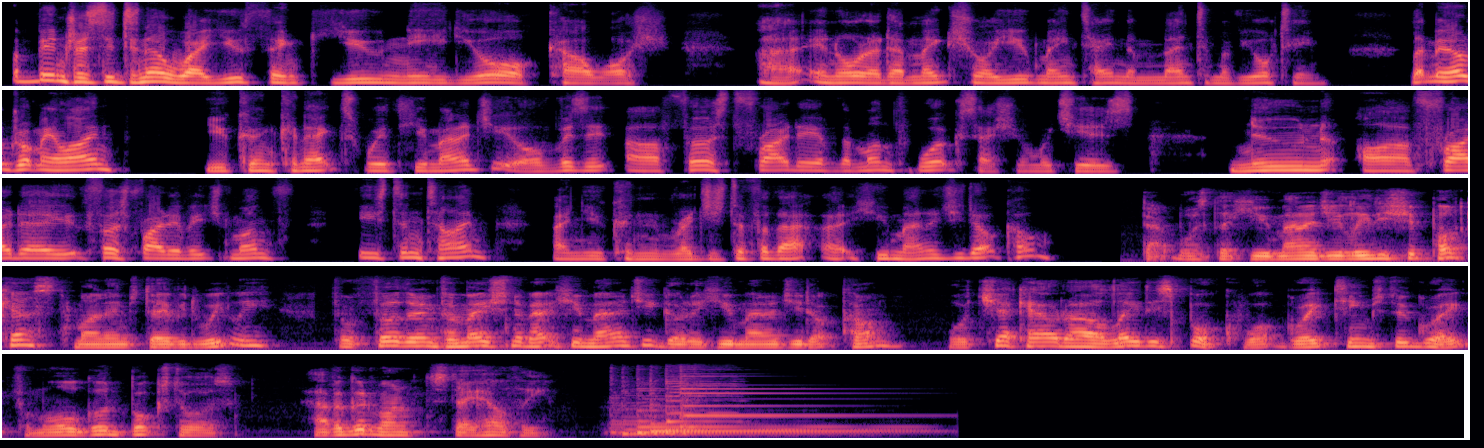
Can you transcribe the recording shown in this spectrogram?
I'd be interested to know where you think you need your car wash uh, in order to make sure you maintain the momentum of your team. Let me know, drop me a line. You can connect with Humanity or visit our first Friday of the month work session, which is noon on Friday, first Friday of each month, Eastern Time. And you can register for that at humanity.com. That was the Humanity Leadership Podcast. My name's David Wheatley. For further information about Humanity, go to humanity.com or check out our latest book, What Great Teams Do Great, from all good bookstores. Have a good one. Stay healthy.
